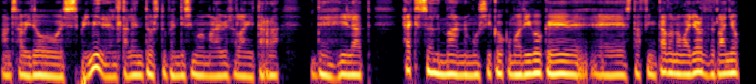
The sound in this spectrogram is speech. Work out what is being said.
han sabido exprimir el talento estupendísimo y maravilloso de la guitarra de Gilad Hexelman, músico, como digo, que está fincado en Nueva York desde el año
